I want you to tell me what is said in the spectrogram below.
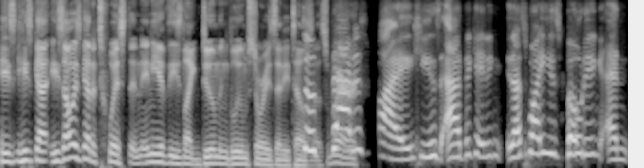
he's he's got he's always got a twist in any of these like doom and gloom stories that he tells So us. that Where is why he's advocating. That's why he's voting and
